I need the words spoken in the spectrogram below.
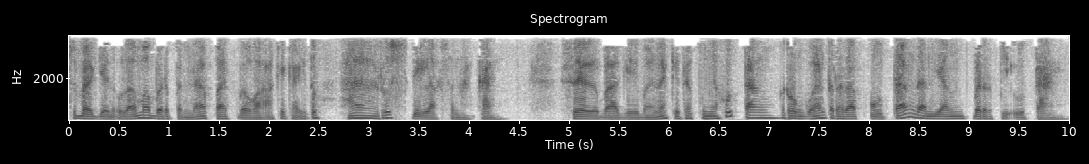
sebagian ulama berpendapat bahwa akikah itu harus dilaksanakan. Sebagaimana kita punya hutang, rungguhan terhadap utang dan yang berpiutang.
